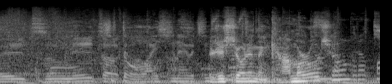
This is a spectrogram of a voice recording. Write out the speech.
いつ見たきっとお会いしないうちに They're just showing him in Kamurocho? 危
